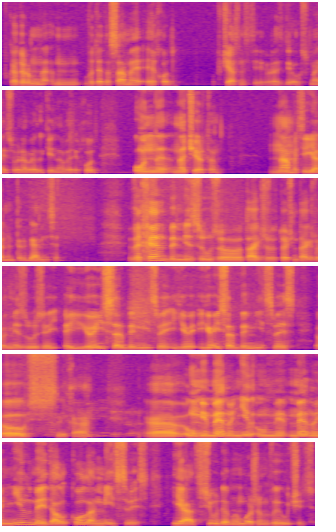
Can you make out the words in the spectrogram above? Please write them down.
в котором вот это самое эход, в частности раздел Шмайс Эход, он начертан на материальном пергаменте. Вехен бемизузо, также, точно так же в мизузе, йойсер бемитсвес, о, слиха, э, уми мену нил алкола митсвес. И отсюда мы можем выучить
